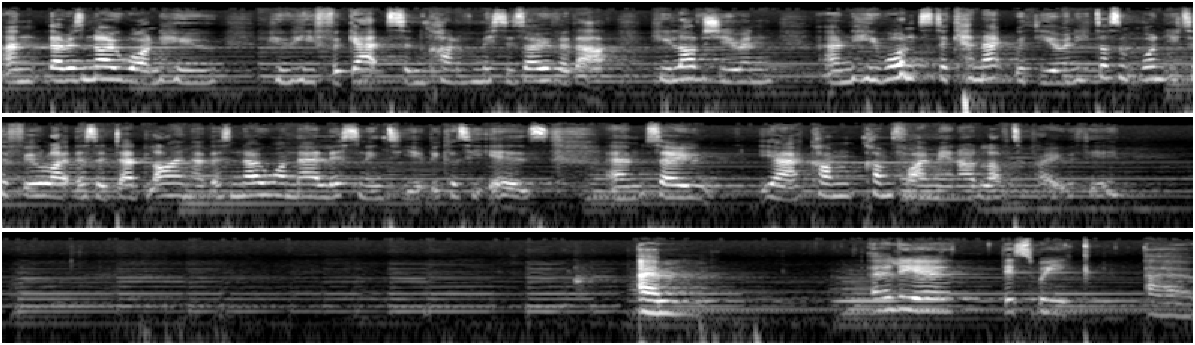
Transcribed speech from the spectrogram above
And there is no one who, who He forgets and kind of misses over that. He loves you and, and He wants to connect with you and He doesn't want you to feel like there's a deadline, that there's no one there listening to you because He is. Um, so, yeah, come, come find me and I'd love to pray with you. Um, earlier this week, uh,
